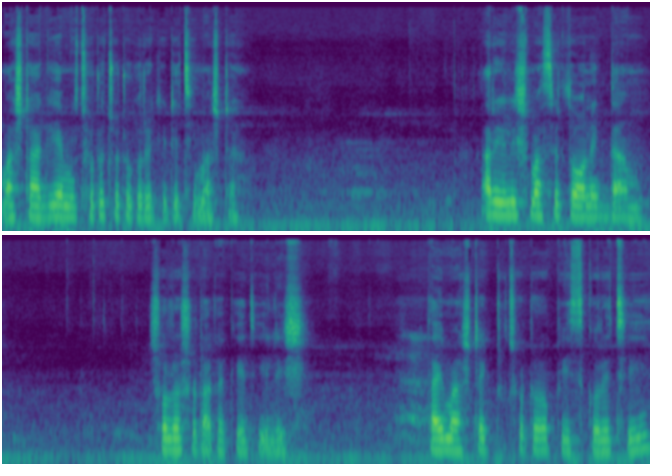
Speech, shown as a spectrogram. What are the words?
মাছটা আগে আমি ছোট ছোট করে কেটেছি মাছটা। আর ইলিশ মাছের তো অনেক দাম। ষোলোশো টাকা কেজি ইলিশ। তাই মাছটা একটু ছোট পিস করেছি।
